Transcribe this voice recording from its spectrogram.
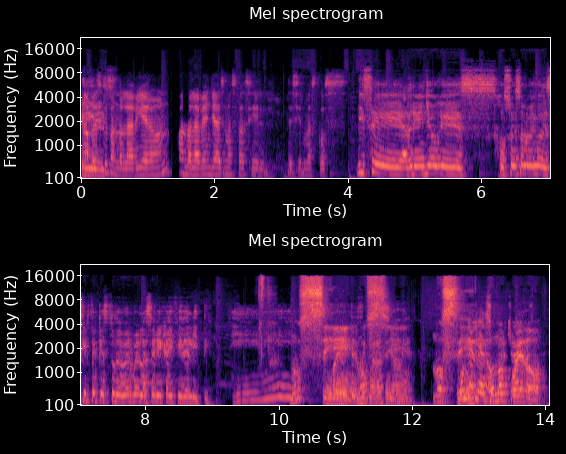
No, pero es que Es- cuando la vieron, cuando la ven ya es más fácil decir más cosas. Dice Adrián Yogues, Josué, solo vengo a decirte que es tu deber ver la serie High Fidelity. No sé, Fuertes no declaraciones. sé. No sé, Póngale no, no puedo.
